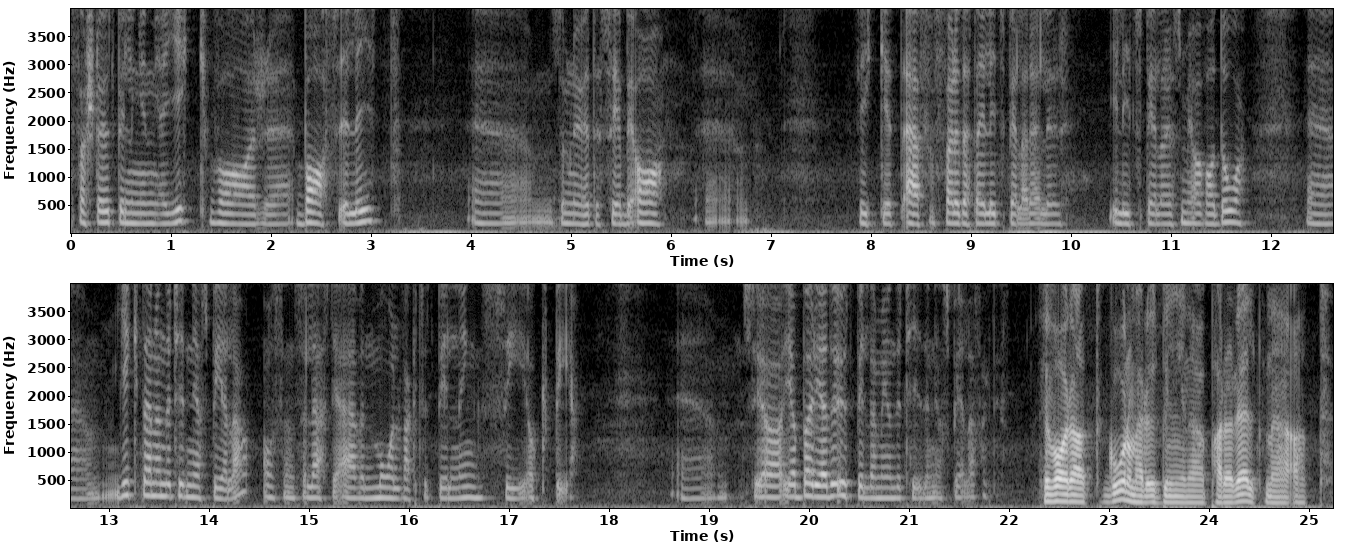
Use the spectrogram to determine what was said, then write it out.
första utbildningen jag gick var eh, baselit ehm, som nu heter CBA. Ehm, vilket är för före detta elitspelare eller elitspelare som jag var då. Ehm, gick den under tiden jag spelade och sen så läste jag även målvaktsutbildning C och B så jag, jag började utbilda mig under tiden jag spelade faktiskt. Hur var det att gå de här utbildningarna parallellt med att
